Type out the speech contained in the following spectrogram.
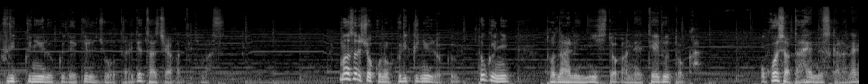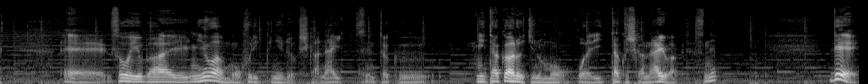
フリック入力できる状態で立ち上がってきます。まあ最初このフリック入力特に隣に人が寝てるとか起こしは大変ですからね、えー、そういう場合にはもうフリック入力しかない。選択2択あるうちのもうこれ1択しかないわけですね。で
